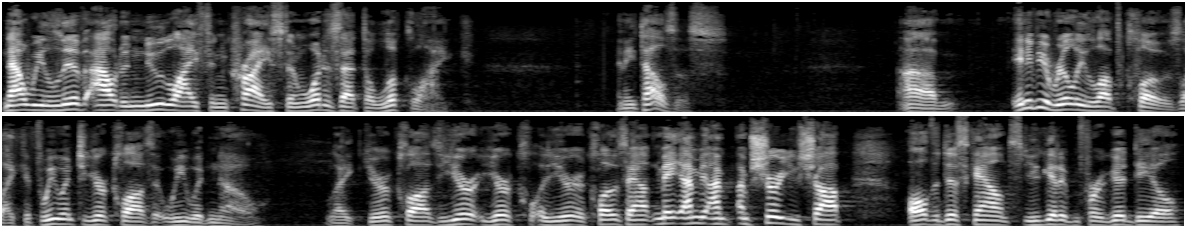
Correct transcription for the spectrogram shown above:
Now we live out a new life in Christ. And what is that to look like? And he tells us. Um, any of you really love clothes? Like if we went to your closet, we would know like your clothes, your your your closeout. May, I mean, I'm, I'm sure you shop all the discounts. You get them for a good deal.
